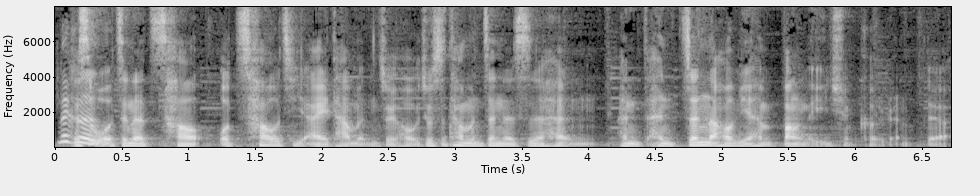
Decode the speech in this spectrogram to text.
那个可是我真的超我超级爱他们，最后就是他们真的是很很很真，然后也很棒的一群客人，对啊，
